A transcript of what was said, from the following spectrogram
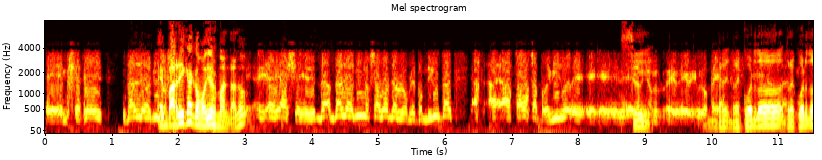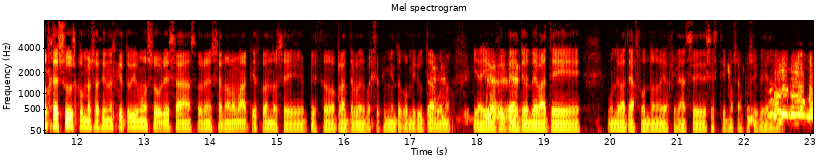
envejecer en barrica como Dios manda, ¿no? Eh, eh, eh, darle al vino sabor del roble con virutas, hasta ahora está prohibido en la Unión Europea. recuerdo, recuerdo Jesús conversaciones que tuvimos sobre esa sobre esa norma, que es cuando se empezó a plantear el envejecimiento con viruta, bueno, y ahí efectivamente un debate un debate a fondo, ¿no? Y al final se desestimó esa posibilidad. Hombre, como, como,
